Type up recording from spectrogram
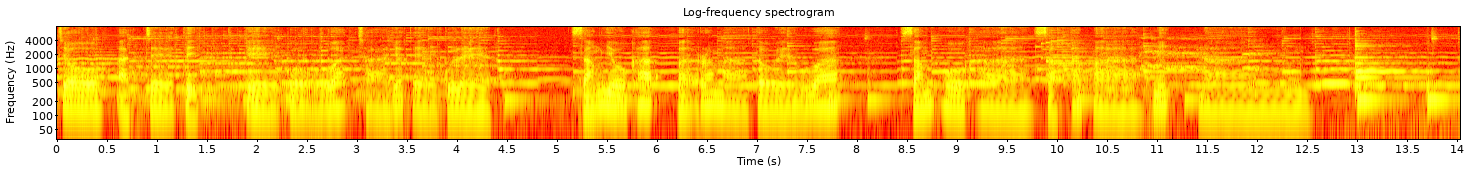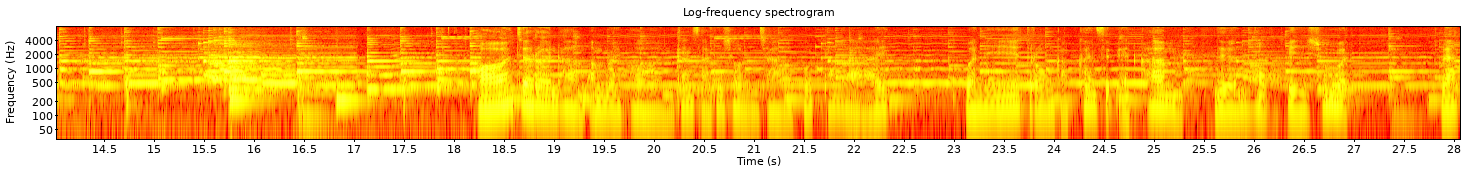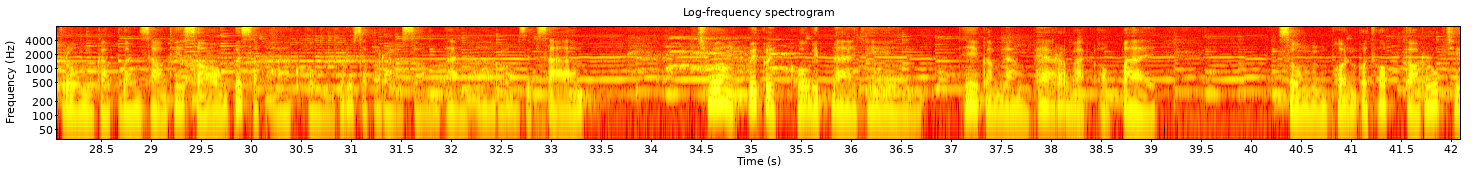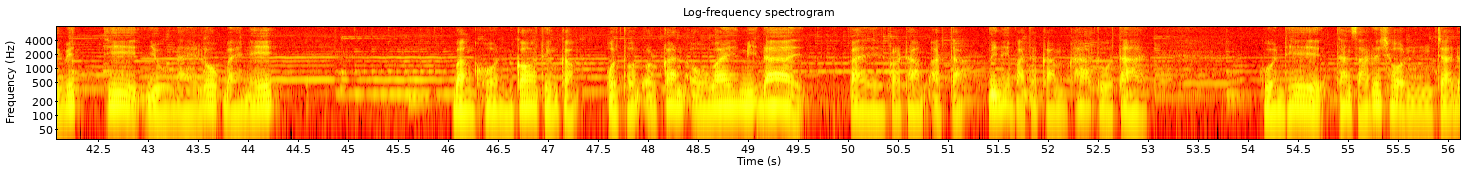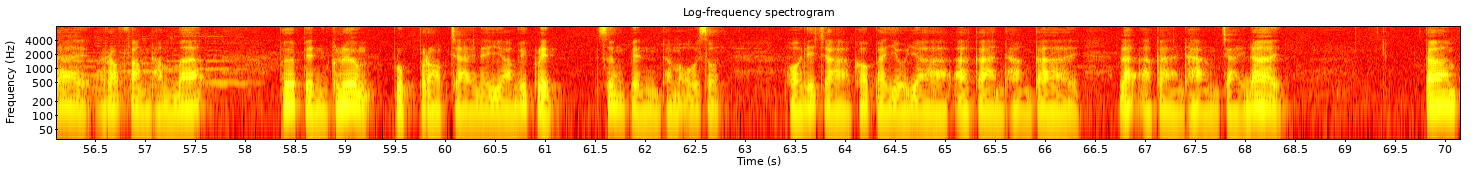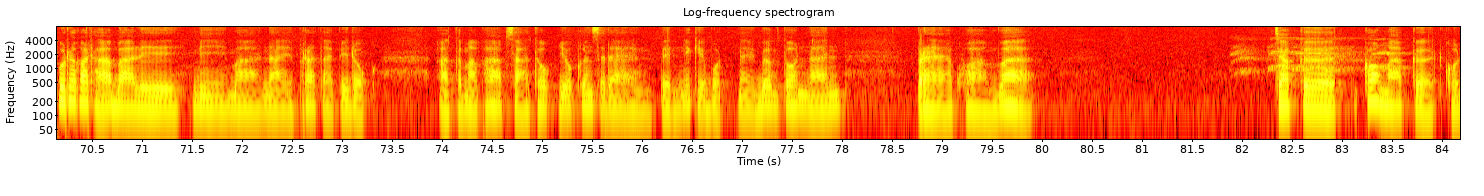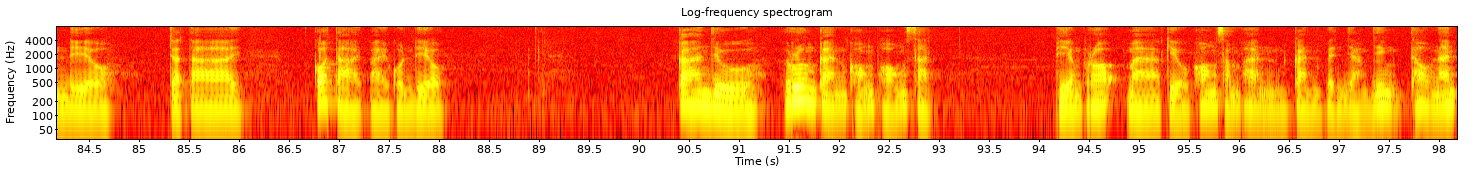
โจ อัจเจติ เอโกวะชายเตกุเล สังโยคะปรมาตเววะ สัมโภคา สัพพปานินางขอเจริญธรรมอำนวยพรท่านสาธุชนชาวพุทธทั้งหลาย วันนี้ตรงกับขึ้น 11 ค่ำเดือน 6 ปีชวด และตรงกับวันเสาร์ที่ 2 พฤษภาคม พุทธศักราช 2563 ช่วงวิกฤตโควิด -19 ที่กำลังแพร่ระบาดออกไป ส่งผลกระทบต่อรูปชีวิตที่อยู่ในโลกใบนี้ บางคนก็ถึงกับอดทนอดกลั้นเอาไว้มิได้ ไปกระทำอัตตวินิบาตกรรมฆ่าตัวตายควรที่ท่านสาธุชนจะได้รับฟังธรรมะ เพื่อเป็นเครื่องปลุกปลอบใจในยามวิกฤต ซึ่งเป็นธรรมโอสถ พอที่จะเข้าไปเยียวยาอาการทางกาย และอาการทางใจได้ ตามพุทธคถาบาลีมีมาในพระไตรปิฎกอาตมาภาพสาธกยกขึ้นแสดงเป็นนิเกบทในเบื้องต้นนั้น แปลความว่า จะเกิดก็มาเกิดคนเดียว จะตายก็ตายไปคนเดียว การอยู่ร่วมกันของผองสัตว์ เพียงเพราะมาเกี่ยวข้องสัมพันธ์กันเป็นอย่างยิ่งเท่านั้น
